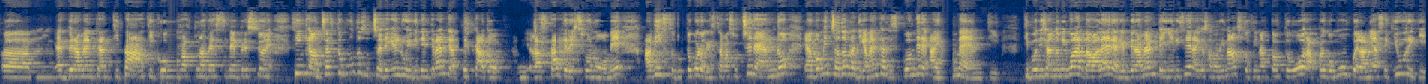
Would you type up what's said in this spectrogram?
um, è veramente antipatico, mi ha fatto una pessima impressione, finché a un certo punto succede che lui evidentemente ha cercato la stalker il suo nome, ha visto tutto quello che stava succedendo e ha cominciato praticamente a rispondere ai commenti tipo dicendomi guarda Valeria che veramente ieri sera io sono rimasto fino a 8 ore, poi comunque la mia security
